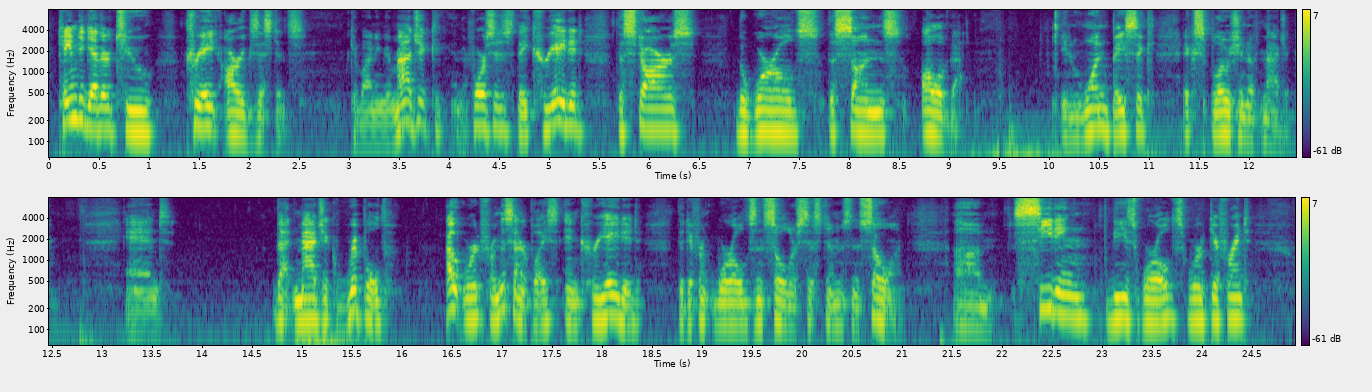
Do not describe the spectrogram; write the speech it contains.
came together to create our existence. Combining their magic and their forces, they created the stars, the worlds, the suns, all of that in one basic explosion of magic. And that magic rippled outward from the center place and created the different worlds and solar systems and so on. Um, seeding these worlds were different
